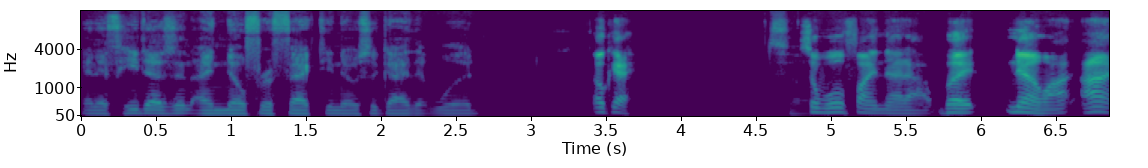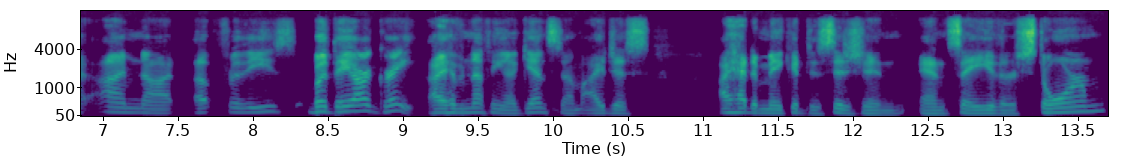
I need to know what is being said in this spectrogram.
and if he doesn't, I know for a fact he knows a guy that would. Okay. So, So we'll find that out. But no, I, I I'm not up for these, but they are great. I have nothing against them. I just I had to make a decision and say either Storm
